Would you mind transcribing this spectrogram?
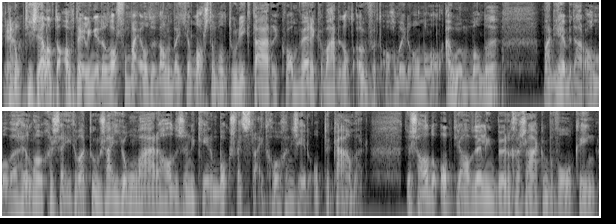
En op diezelfde afdeling, en dat was voor mij altijd wel een beetje lastig, want toen ik daar kwam werken, waren dat over het algemeen allemaal al oude mannen. Maar die hebben daar allemaal wel heel lang gezeten. Maar toen zij jong waren, hadden ze een keer een bokswedstrijd georganiseerd op de Kamer. Dus ze hadden op die afdeling burgerzaken, bevolking,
